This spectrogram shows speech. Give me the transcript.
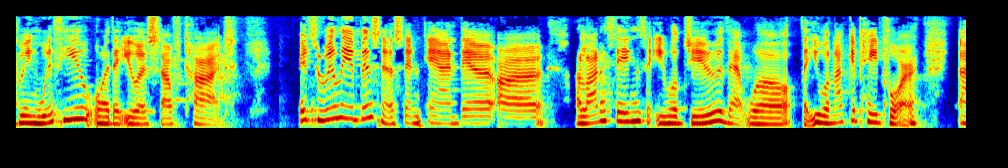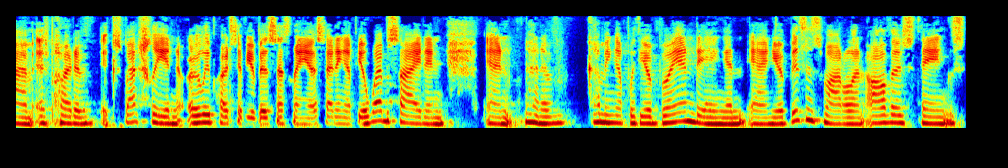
bring with you or that you are self taught it's really a business and, and there are a lot of things that you will do that will, that you will not get paid for, um, as part of, especially in the early parts of your business when you're setting up your website and, and kind of coming up with your branding and, and your business model and all those things,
